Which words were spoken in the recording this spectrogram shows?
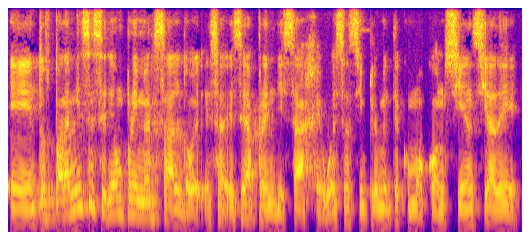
Eh, entonces, para mí ese sería un primer saldo, ese aprendizaje o esa simplemente como conciencia de,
